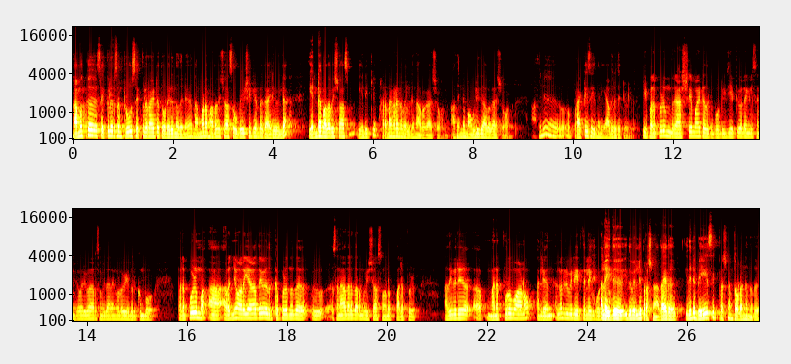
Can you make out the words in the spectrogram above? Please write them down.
നമുക്ക് സെക്യുലറിസം ട്രൂ സെക്യുലറായിട്ട് തുടരുന്നതിന് നമ്മുടെ മതവിശ്വാസം ഉപേക്ഷിക്കേണ്ട കാര്യമില്ല. എന്റെ മതവിശ്വാസം എനിക്ക് ഭരണഘടന നൽകുന്ന അവകാശമാണ്. അതിന്റെ മൗലിക അവകാശമാണ് അതിന് പ്രാക്ടീസ് ചെയ്യുന്നതിന് യാതൊരു തെറ്റുമില്ല. ഈ പലപ്പോഴും രാഷ്ട്രീയമായിട്ട് എതിർക്കുമ്പോൾ ബി ജെ പിയോ അല്ലെങ്കിൽ സംഘപരിവാർ സംവിധാനങ്ങളോ എതിർക്കുമ്പോൾ പലപ്പോഴും അറിഞ്ഞോ അറിയാതെയോ എതിർക്കപ്പെടുന്നത് ഒരു സനാതന ധർമ്മ വിശ്വാസമാണ് പലപ്പോഴും അതിവർ മനഃപൂർവമാണോ? അല്ലെ അങ്ങനെ ഒരു വിലയിരുത്തലിലേക്ക് അല്ല ഇത് ഇത് വലിയ പ്രശ്നമാണ്. അതായത് ഇതിന്റെ ബേസിക് പ്രശ്നം തുടങ്ങുന്നത്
